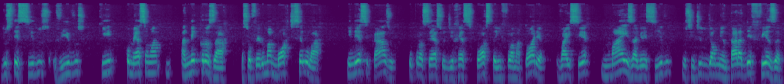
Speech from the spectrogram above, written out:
dos tecidos vivos que começam a, a necrosar, a sofrer uma morte celular. E nesse caso, o processo de resposta inflamatória vai ser mais agressivo no sentido de aumentar a defesa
